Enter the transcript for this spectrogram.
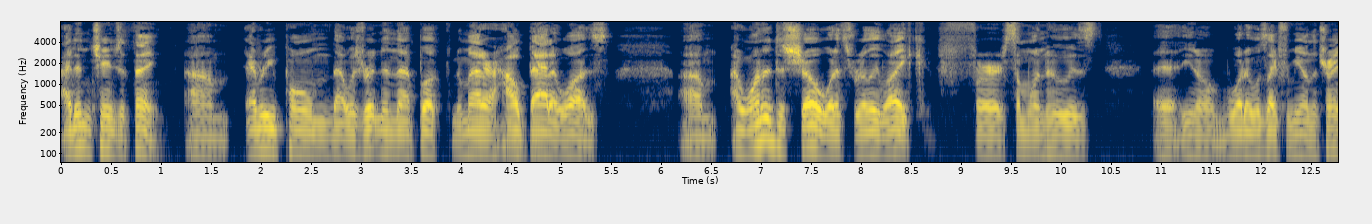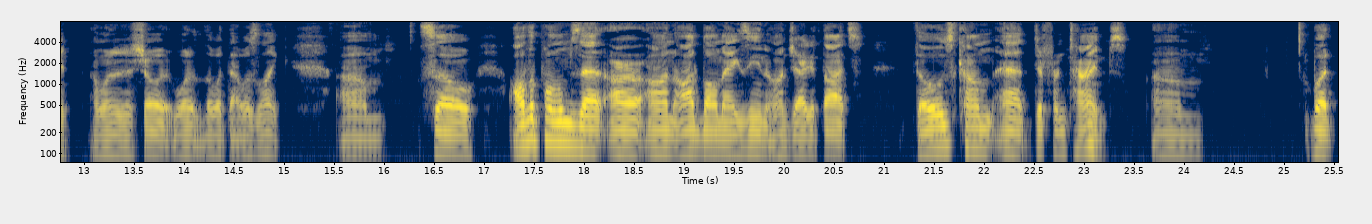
I didn't change a thing. Um, every poem that was written in that book, no matter how bad it was, um, I wanted to show what it's really like for someone who is uh, you know what it was like for me on the train. I wanted to show it what what that was like. Um, so all the poems that are on Oddball magazine on Jagged Thoughts, those come at different times. Um, but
